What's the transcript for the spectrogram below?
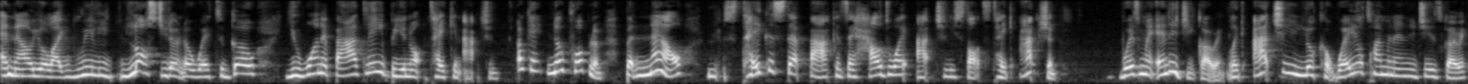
And now you're like really lost. You don't know where to go. You want it badly, but you're not taking action. Okay, no problem. But now take a step back and say, how do I actually start to take action? Where's my energy going? Like actually look at where your time and energy is going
